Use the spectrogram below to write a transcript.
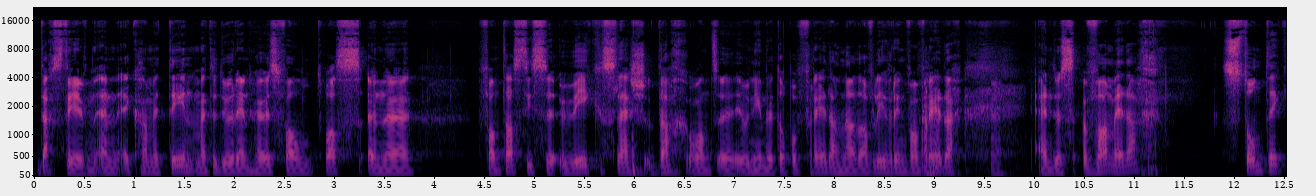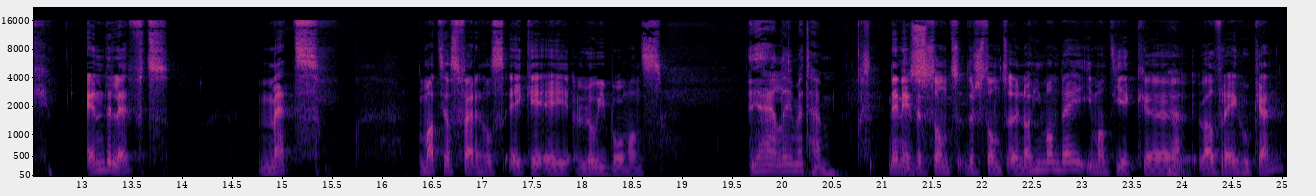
Dag Steven. En ik ga meteen met de deur in huis vallen. Het was een uh, fantastische week slash dag, want uh, we nemen dit op op vrijdag na de aflevering van vrijdag. Ja. En dus vanmiddag stond ik in de lift met Matthias Verhels, a.k.a. Louis Bomans. Jij alleen met hem? Nee, nee, dus... er stond, er stond uh, nog iemand bij. Iemand die ik uh, ja. wel vrij goed ken.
